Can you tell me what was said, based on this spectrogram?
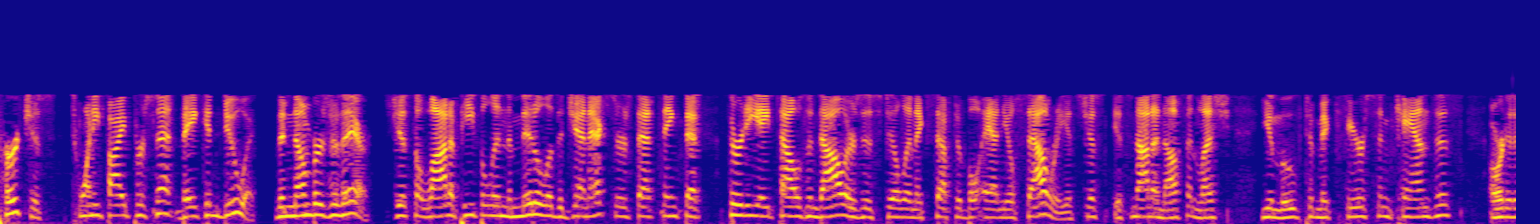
purchase, twenty-five percent. They can do it. The numbers are there. It's just a lot of people in the middle of the Gen Xers that think that $38,000 is still an acceptable annual salary. It's just it's not enough unless you move to McPherson, Kansas, or to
